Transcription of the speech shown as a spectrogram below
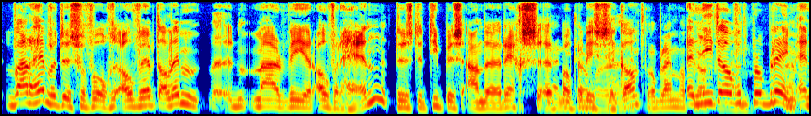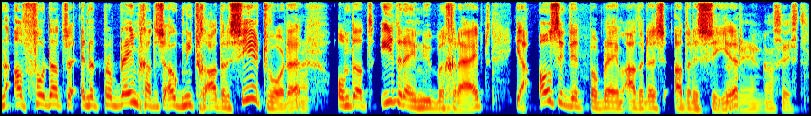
Waar hebben we het dus vervolgens over? We hebben het alleen maar weer over hen. Dus de types aan de rechts-populistische ja, kant. en niet over het probleem. Ja. En, voordat we, en het probleem gaat dus ook niet geadresseerd worden. Ja. Omdat iedereen nu begrijpt. Ja, als ik dit probleem adres, adresseer. Dan ben je racist.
